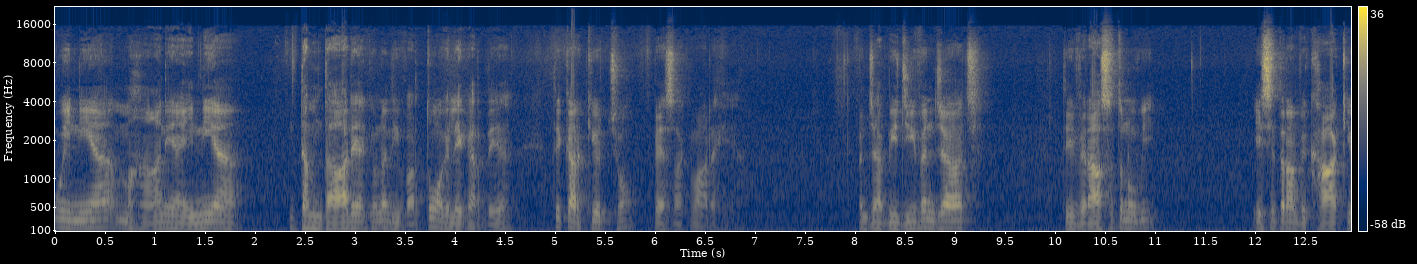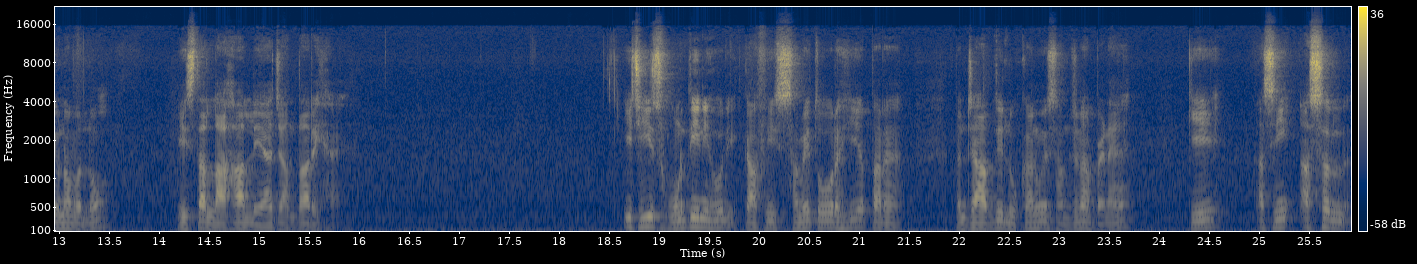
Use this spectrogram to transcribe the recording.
ਉਹ ਇੰਨੀਆਂ ਮਹਾਨ ਆ, ਇੰਨੀਆਂ ਦਮਦਾਰ ਆ ਕਿ ਉਹਨਾਂ ਦੀ ਵਰਤੋਂ ਅਗਲੇ ਕਰਦੇ ਆ ਤੇ ਕਰਕੇ ਉੱਚੋਂ ਪੈਸਾ ਕਮਾ ਰਹੇ ਆ। ਪੰਜਾਬੀ ਜੀਵਨ ਜਾਂਚ ਤੇ ਵਿਰਾਸਤ ਨੂੰ ਵੀ ਇਸੇ ਤਰ੍ਹਾਂ ਵਿਖਾ ਕੇ ਉਹਨਾਂ ਵੱਲੋਂ ਇਸ ਦਾ ਲਾਹਾ ਲਿਆ ਜਾਂਦਾ ਰਿਹਾ ਹੈ। ਇਹ ਚੀਜ਼ ਹੁਣ ਦੀ ਨਹੀਂ ਹੋ ਰਹੀ, ਕਾਫੀ ਸਮੇਂ ਤੋਂ ਹੋ ਰਹੀ ਹੈ, ਪਰ ਪੰਜਾਬ ਦੇ ਲੋਕਾਂ ਨੂੰ ਇਹ ਸਮਝਣਾ ਪੈਣਾ ਹੈ ਕਿ ਅਸੀਂ ਅਸਲ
